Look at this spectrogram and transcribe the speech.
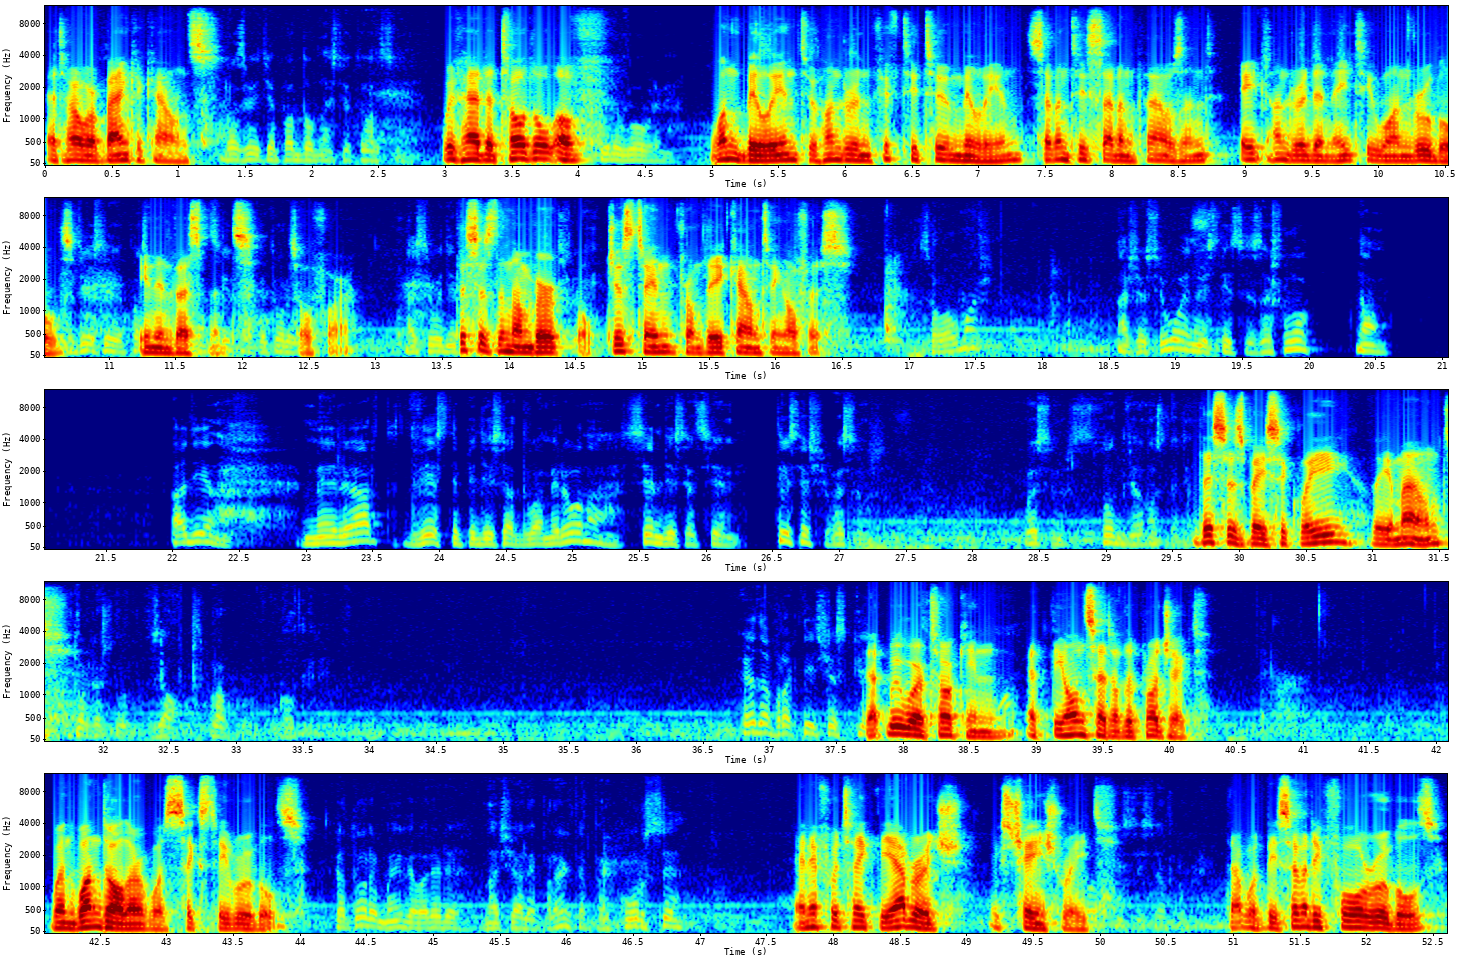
at our bank accounts, we've had a total of one billion two hundred and fifty-two million seventy-seven thousand eight hundred and eighty-one rubles in investments so far. This is the number well, just in from the accounting office. This is basically the amount that we were talking at the onset of the project, when $1 was 60 rubles. And if we take the average exchange rate, that would be 74 rubles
